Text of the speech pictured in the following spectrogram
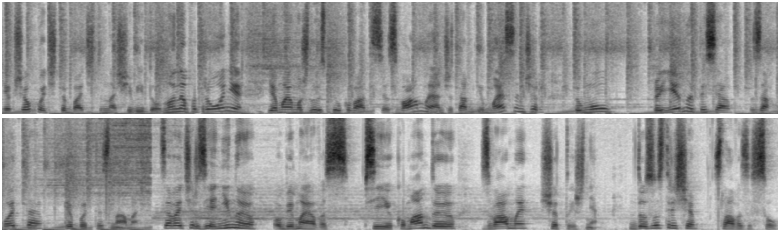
якщо хочете бачити наші відео. Ну і на Патреоні я маю можливість спілкуватися з вами, адже там є месенджер. Тому приєднуйтеся, заходьте і будьте з нами. Це вечір з Яніною. Обіймаю вас всією командою з вами щотижня. До зустрічі. Слава ЗСУ!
